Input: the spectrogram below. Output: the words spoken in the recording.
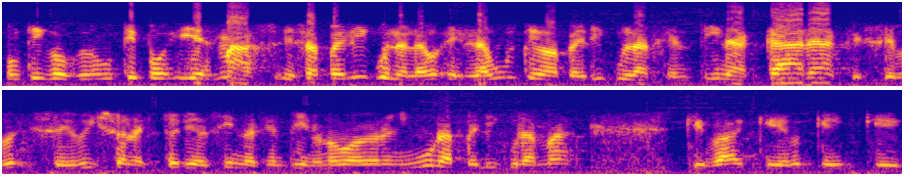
un tipo un tipo y es más, esa película la- es la última película argentina cara que se, se hizo en la historia del cine argentino. No va a haber ninguna película más que va que, que, que,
